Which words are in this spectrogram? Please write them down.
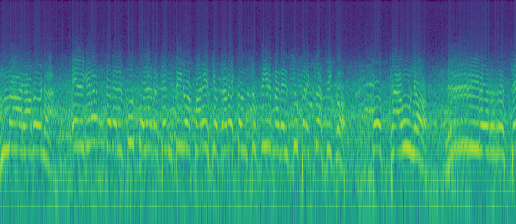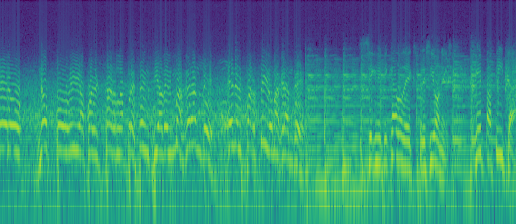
Maradona, el grande del fútbol argentino aparece otra vez con su firma en el superclásico. Boca 1, River 0. No podía faltar la presencia del más grande en el partido más grande. Significado de expresiones. ¡Qué papita!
